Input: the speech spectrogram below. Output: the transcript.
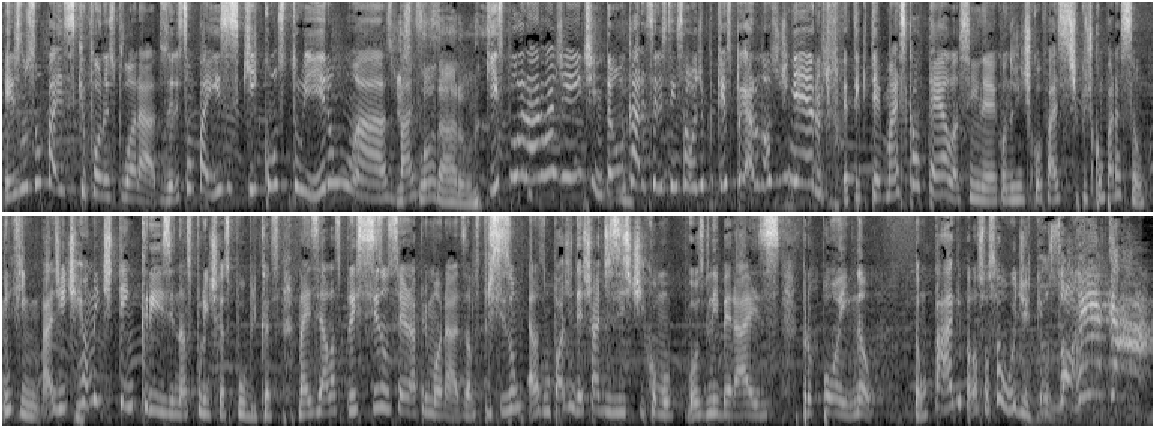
Eles não são países que foram explorados, eles são países que construíram as Que bases exploraram, né? que exploraram a gente. Então, cara, se eles têm saúde, porque eles pegaram o nosso dinheiro. Tipo, tem que ter mais cautela, assim, né? Quando a gente faz esse tipo de comparação. Enfim, a gente realmente tem crise nas políticas públicas, mas elas precisam ser aprimoradas. Elas precisam. Elas não podem deixar de existir como os liberais propõem. Não. Então pague pela sua saúde. Eu sou rica!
